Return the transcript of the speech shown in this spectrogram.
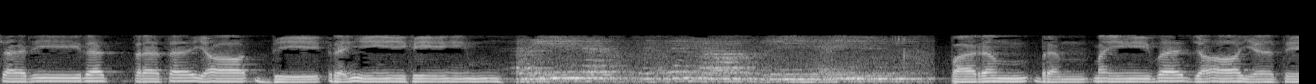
शरीरत्रतया धीरैः परं ब्रह्मैव जायते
